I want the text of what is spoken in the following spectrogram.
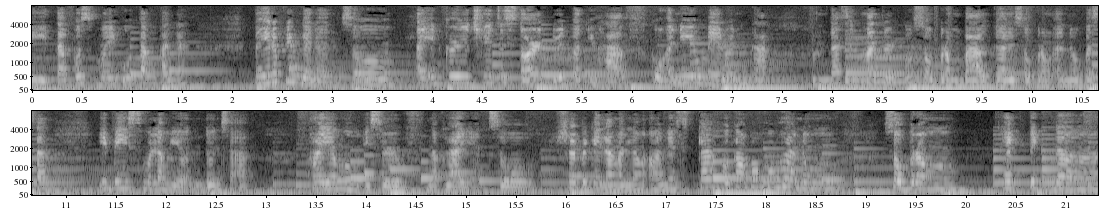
eh, tapos may utang ka na. Mahirap yung ganun. So, I encourage you to start with what you have. Kung ano yung meron ka. Doesn't matter kung sobrang bagal, sobrang ano. Basta, i-base mo lang yon dun sa kaya mong iserve na client. So, syempre kailangan lang honest ka. Huwag kang kukuha nung sobrang hectic na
